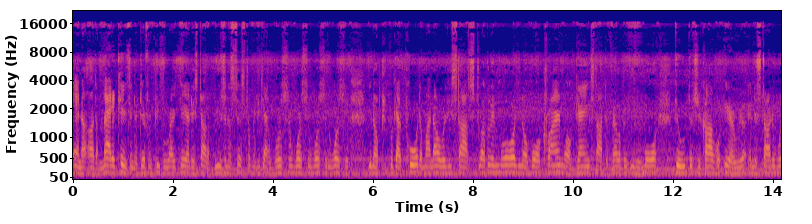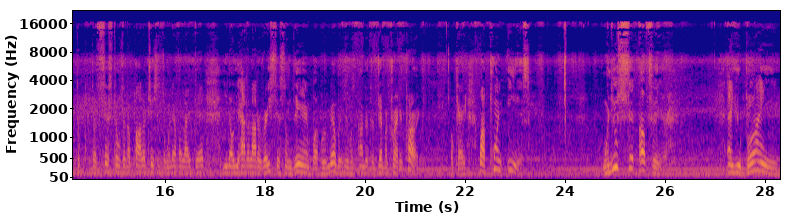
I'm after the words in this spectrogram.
and uh, uh, the Madigans and the different people right there. They started abusing the system and it got worse and worse and worse and worse. You know, people got poor, the minorities started struggling more. You know, more crime, more gangs started developing even more through the Chicago area, and it started with the, the systems and the politicians and whatever like that. You know, you had a lot of racism then, but remember, it was under the Democratic Party. Okay? My point is, when you sit up there and you blame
